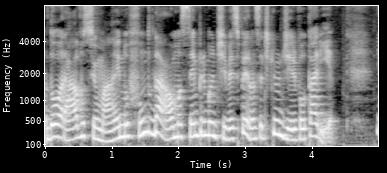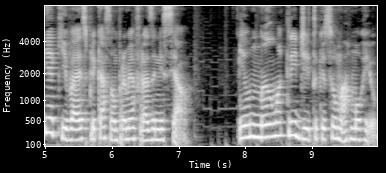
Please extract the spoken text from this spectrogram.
Adorava o Silmar e no fundo da alma sempre mantive a esperança de que um dia ele voltaria. E aqui vai a explicação para minha frase inicial. Eu não acredito que o Silmar morreu.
